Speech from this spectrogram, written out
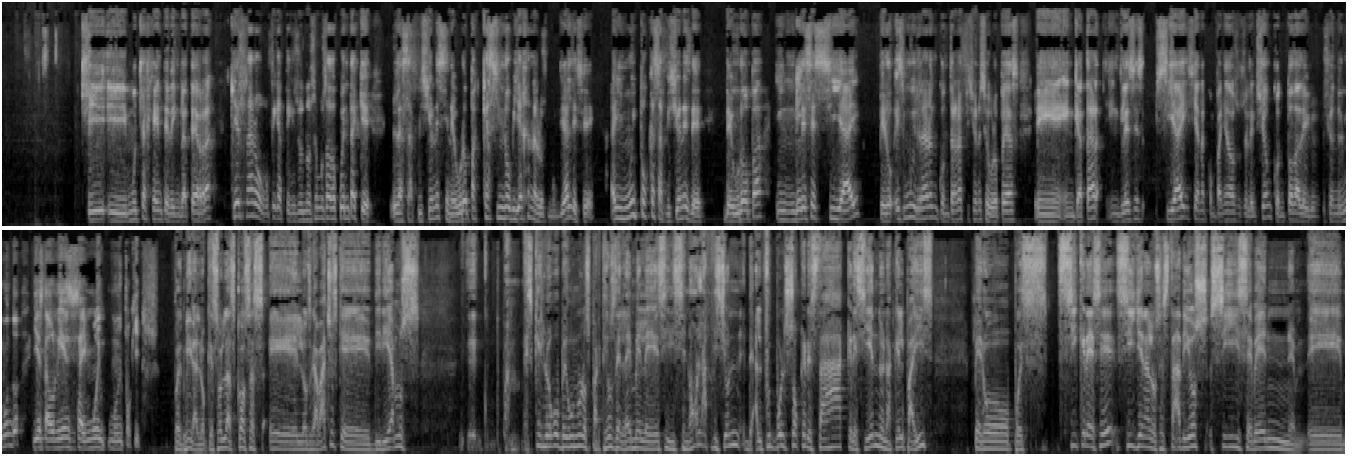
Sí, y mucha gente de Inglaterra, es raro, fíjate Jesús, nos hemos dado cuenta que las aficiones en Europa casi no viajan a los mundiales, ¿eh? Hay muy pocas aficiones de, de Europa, ingleses sí hay, pero es muy raro encontrar aficiones europeas eh, en Qatar, ingleses sí hay, sí han acompañado a su selección con toda la ilusión del mundo, y estadounidenses hay muy, muy poquitos. Pues mira, lo que son las cosas, eh, los gabachos que diríamos, es que luego ve uno los partidos de la MLS y dice, no, la afición al fútbol soccer está creciendo en aquel país, pero pues sí crece, sí llenan los estadios, sí se ven eh,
